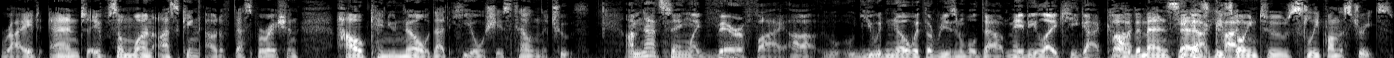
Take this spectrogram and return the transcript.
right? And if someone asking out of desperation, how can you know that he or she is telling the truth? I'm not saying like verify. Uh, you would know with a reasonable doubt. Maybe like he got caught. Well, the man says got he's caught- going to sleep on the streets,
